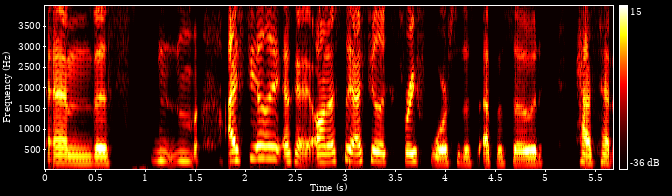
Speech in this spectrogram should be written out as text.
and this, I feel like okay. Honestly, I feel like three fourths of this episode has had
